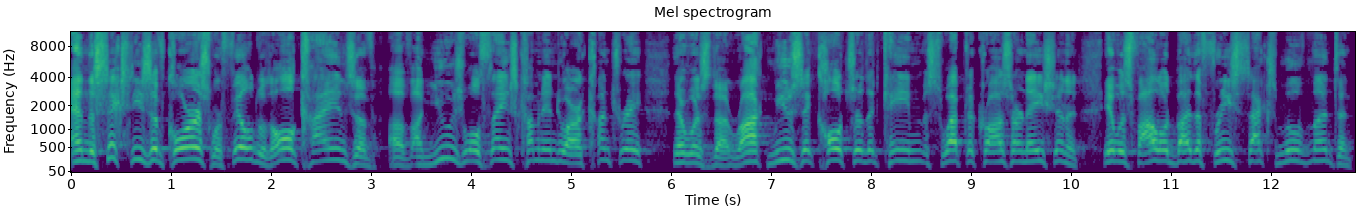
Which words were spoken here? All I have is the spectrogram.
And the 60s, of course, were filled with all kinds of, of unusual things coming into our country. There was the rock music culture that came, swept across our nation, and it was followed by the free sex movement. And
